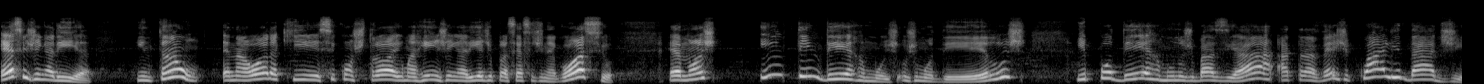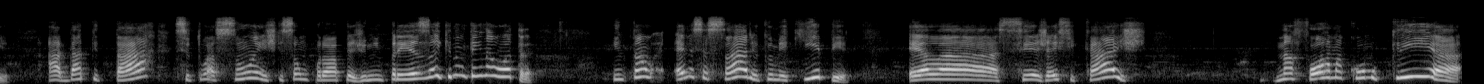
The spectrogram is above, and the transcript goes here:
essa engenharia. Então, é na hora que se constrói uma reengenharia de processos de negócio, é nós entendermos os modelos e podermos nos basear através de qualidade, adaptar situações que são próprias de uma empresa e que não tem na outra. Então, é necessário que uma equipe ela seja eficaz na forma como cria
